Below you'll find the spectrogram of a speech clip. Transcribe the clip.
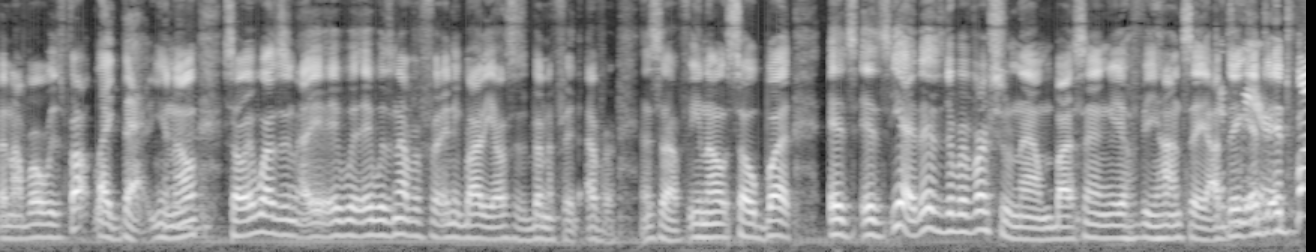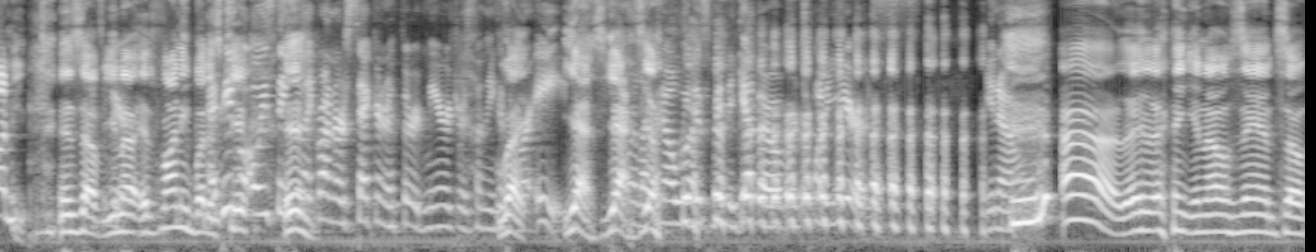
and I've always felt like that, you know. Mm-hmm. So it wasn't. It, it was. It was never for anybody else's benefit ever and stuff, you know. So, but it's it's yeah, it is the reversal now by saying your fiance. I It's think it's, weird. it's funny and stuff. you know, it's funny, but And it's people cute. always think like we're on our second or third marriage or something because Right. we're eight. Yes, yes, We're like, yes. no, we just been together over 20 years. You know? ah, they, you know what I'm saying? So,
